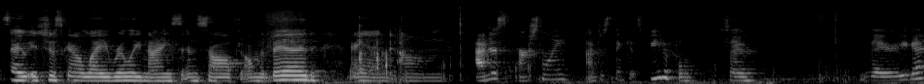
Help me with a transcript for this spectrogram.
So it's just gonna lay really nice and soft on the bed. And um, I just personally, I just think it's beautiful. So there you go.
